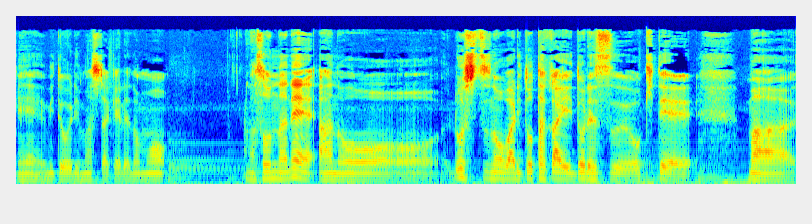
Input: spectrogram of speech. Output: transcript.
えー見ておりましたけれども。まあそんなね、あのー露出の割と高いドレスを着て、まあ、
